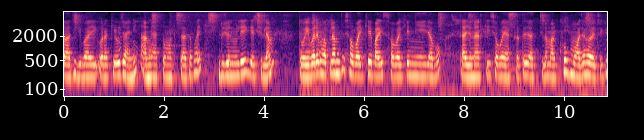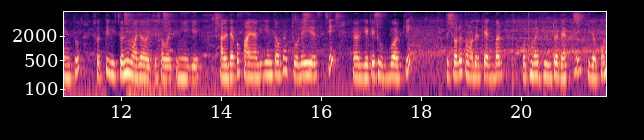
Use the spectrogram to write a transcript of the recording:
বা দিদিভাই ওরা কেউ যায়নি। আমি আর তোমাদের দাদা ভাই দুজন মিলেই গেছিলাম। তো এবারে ভাবলাম যে সবাইকে, বাড়ির সবাইকে নিয়েই যাব। তাই জন্য আর কি সবাই একসাথে যাচ্ছিলাম। আর খুব মজা হয়েছে কিন্তু। সত্যি ভীষণই মজা হয়েছে সবাইকে নিয়ে গিয়ে। আর দেখো ফাইনালি কিন্তু আমরা চলেই এসেছি। এবার গেটে ঢুকবো আর কি। তো চলো তোমাদেরকে একবার প্রথমে ভিউটা দেখাই কীরকম।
